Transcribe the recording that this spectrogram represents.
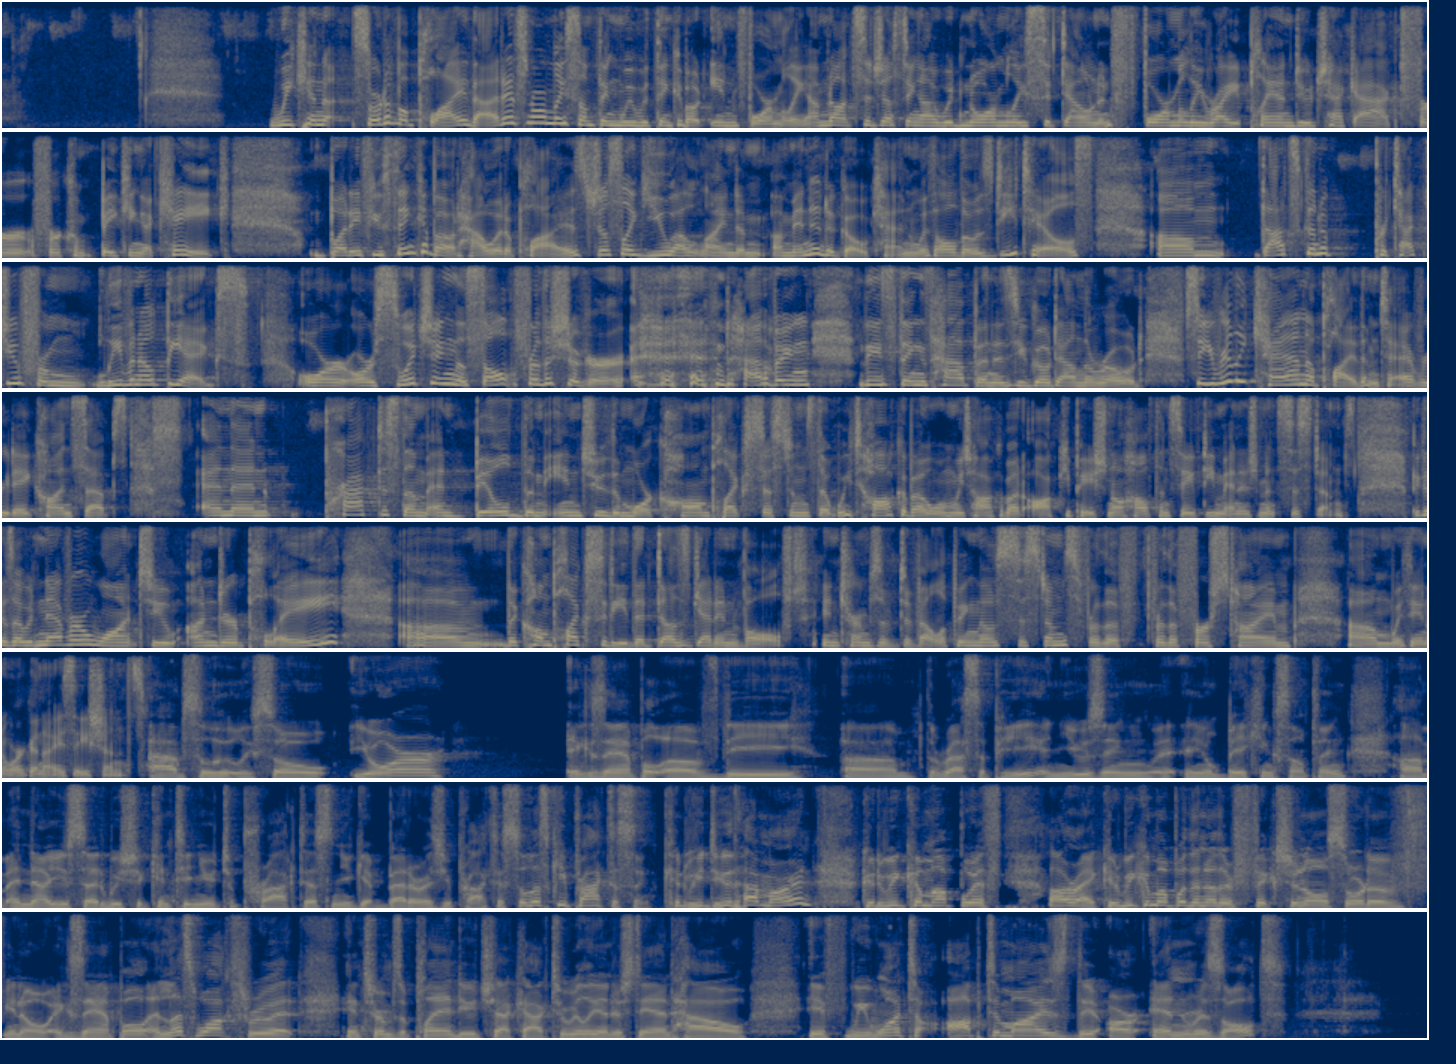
we can sort of apply that. It's normally something we would think about informally. I'm not suggesting I would normally sit down and formally write plan, do, check, act for, for baking a cake. But if you think about how it applies, just like you outlined a, a minute ago, Ken, with all those details, um, that's going to protect you from leaving out the eggs or or switching the salt for the sugar and having these things happen as you go down the road. So you really can apply them to everyday concepts and then practice them and build them into the more complex systems that we talk about when we talk about occupational health and safety management systems. Because I would never want to underplay um, the complexity that does get involved in terms of developing those systems for the for the first time um, within organizations. Absolutely. So your example of the um, the recipe and using you know baking something um, and now you said we should continue to practice and you get better as you practice. So let's keep practicing. Could we do that Maren could we come up with all right could we come up with another fictional sort of you know example? And let's walk through it in terms of plan do check act to really understand how if we want to optimize the our end result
